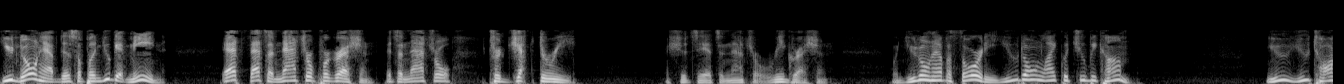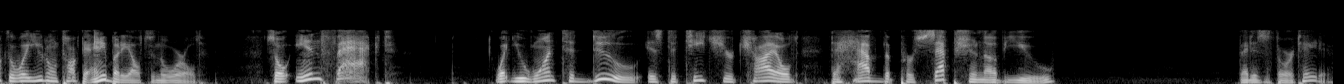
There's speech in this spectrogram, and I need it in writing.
you don't have discipline, you get mean. That's that's a natural progression. It's a natural trajectory. I should say it's a natural regression. When you don't have authority, you don't like what you become. You you talk the way you don't talk to anybody else in the world. So in fact, what you want to do is to teach your child to have the perception of you that is authoritative.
